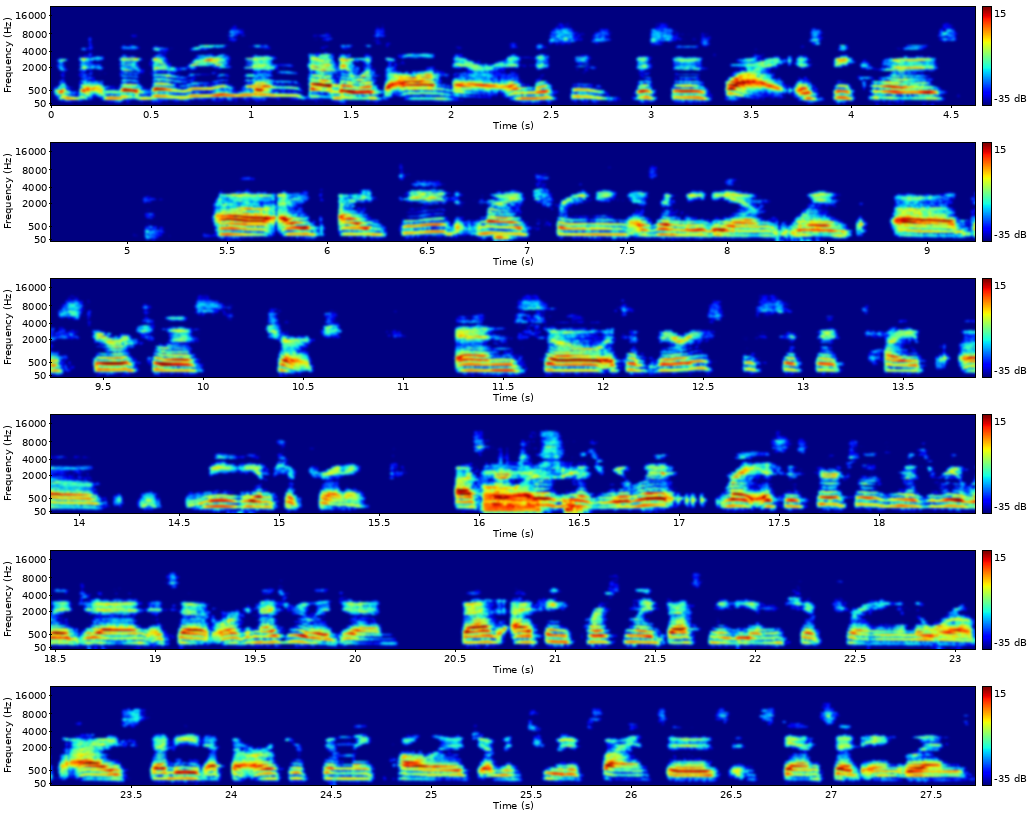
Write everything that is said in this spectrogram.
the, the the reason that it was on there, and this is this is why, is because uh, I I did my training as a medium with uh, the Spiritualist Church, and so it's a very specific type of mediumship training. Uh, Oh, spiritualism see. is reli- right. It's a spiritualism is religion. It's an organized religion. Best, I think personally, best mediumship training in the world. I studied at the Arthur Findlay College of Intuitive Sciences in Stansted, England.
